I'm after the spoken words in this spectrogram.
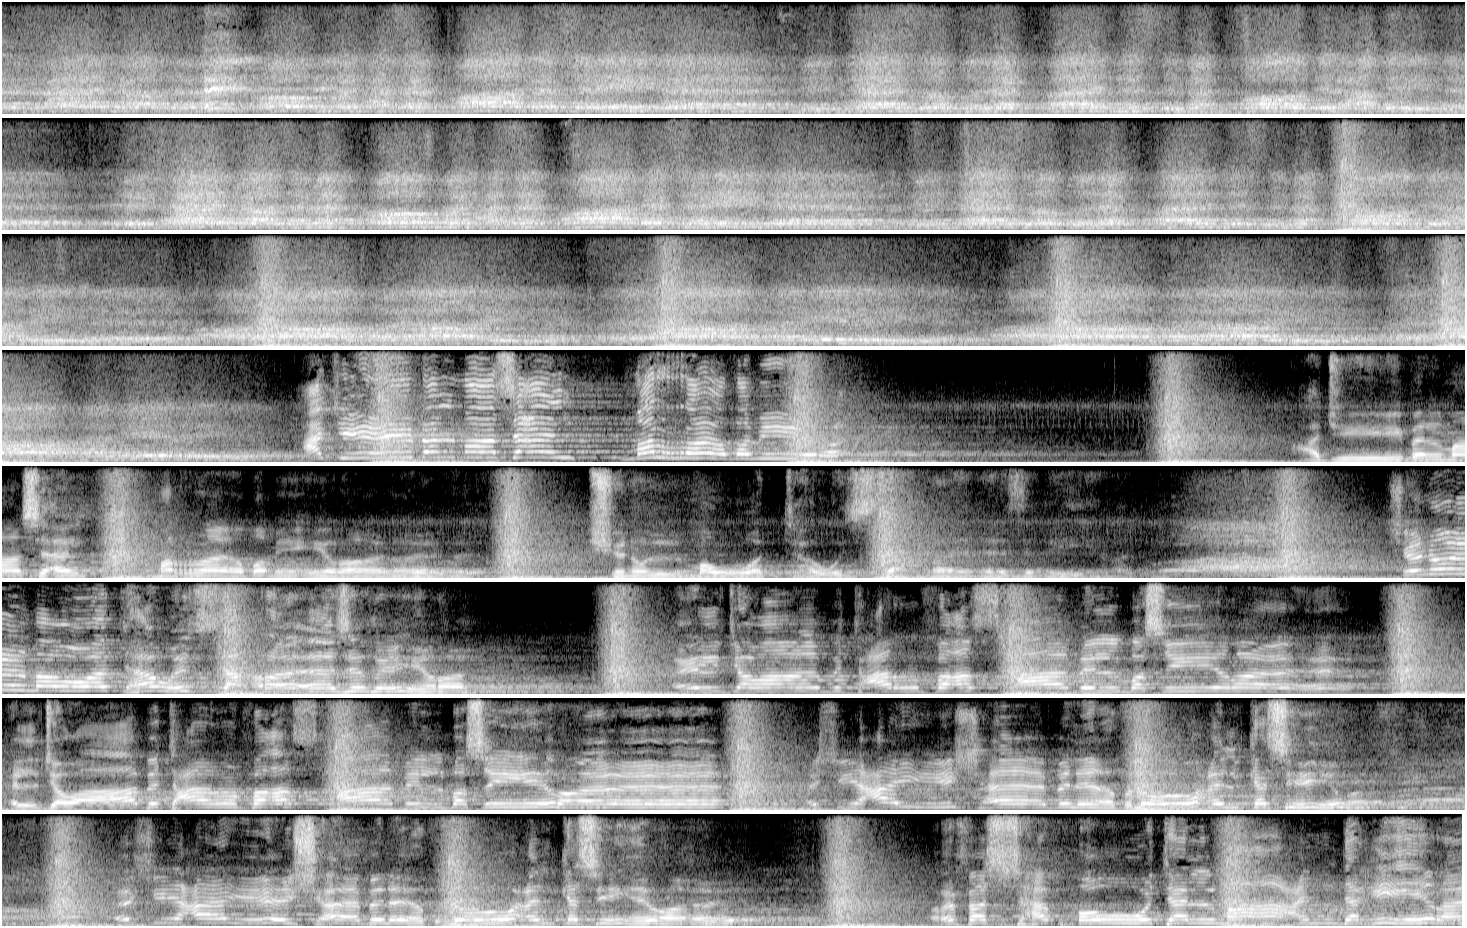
سأل مرة ضميره شنو الموتها والزهرة زغيرة شنو الموتها والزهرة زغيرة؟ الجواب تعرف أصحاب البصيرة. الجواب تعرف أصحاب البصيرة. اش يعيشها بالضلوع الكسيرة اش يعيشها بالضلوع الكسيرة رفسها بقوة الما عنده غيرة.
